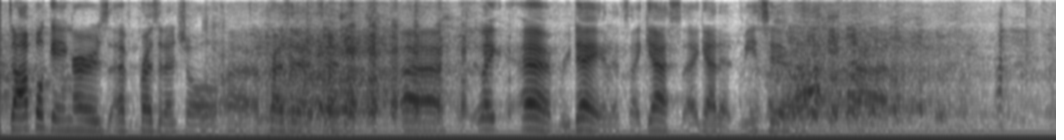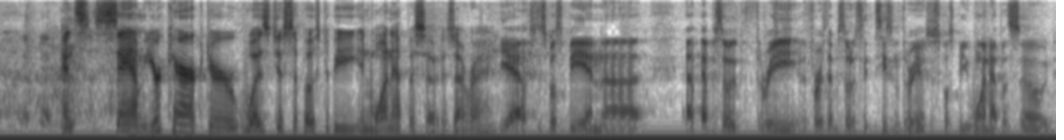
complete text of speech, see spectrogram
doppelgangers of presidential uh, presidents, and uh, like every day, and it's like, yes, I get it, me too. Uh, And S- Sam, your character was just supposed to be in one episode, is that right? Yeah, it's supposed to be in uh, episode three, the first episode of se- season three. It was just supposed to be one episode,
